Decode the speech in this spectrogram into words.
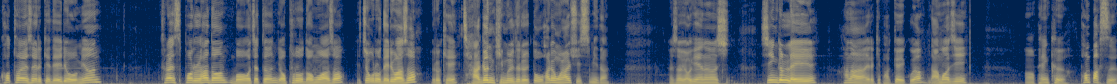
quarter에서 이렇게 내려오면 transfer를 하던 뭐 어쨌든 옆으로 넘어와서 이쪽으로 내려와서 이렇게 작은 기물들을 또 활용을 할 수 있습니다. 그래서 여기에는 시, 싱글 레일 하나 이렇게 박혀 있고요. 나머지 어, bank fun box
